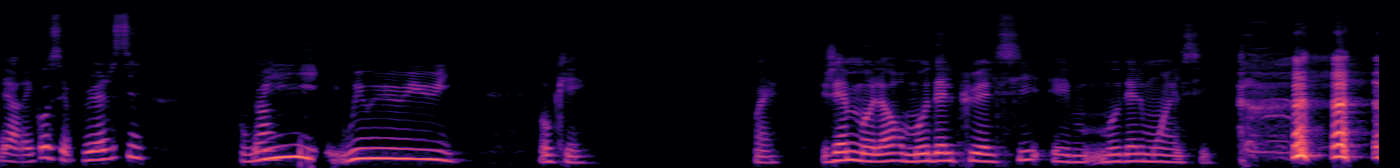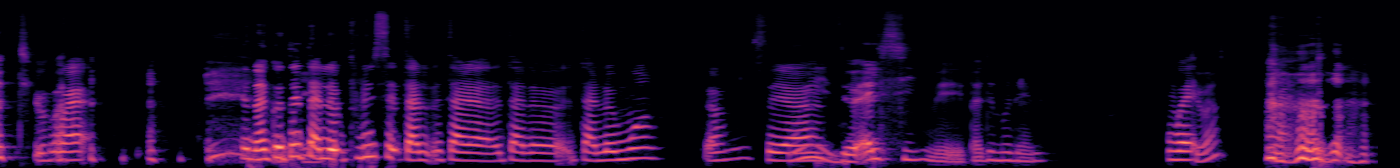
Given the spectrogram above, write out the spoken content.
les haricots, c'est plus healthy. Oui, oui, oui, oui, oui. OK. Ouais. J'aime alors modèle plus healthy et modèle moins healthy. Tu vois? Ouais. D'un côté, tu as le plus et tu as, le, as le moins, vois? Oui, de healthy, mais pas de modèle. Ouais. Tu vois?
